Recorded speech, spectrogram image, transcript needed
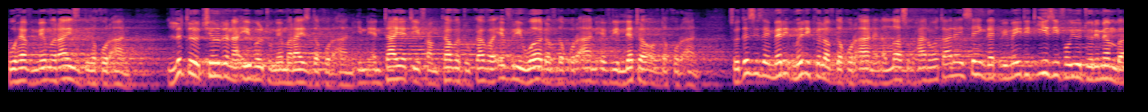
who have memorized the Quran little children are able to memorize the Quran in entirety from cover to cover, every word of the Quran, every letter of the Quran. So this is a miracle of the Quran and Allah subhanahu wa ta'ala is saying that we made it easy for you to remember.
